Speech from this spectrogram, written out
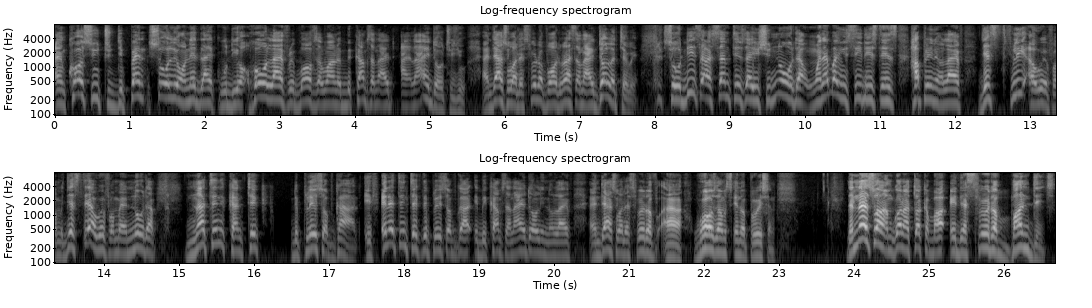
and cause you to depend solely on it, like with your whole life revolves around it, becomes an, an idol to you. And that's what the spirit of God, that's an idolatry. So these are some things that you should know that whenever you see these things happening in your life, just flee away from it. Just stay away from it and know that nothing can take the place of God. If anything takes the place of God, it becomes an idol in your life, and that's what the spirit of uh, in operation. The next one I'm going to talk about is the spirit of bondage.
